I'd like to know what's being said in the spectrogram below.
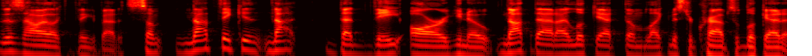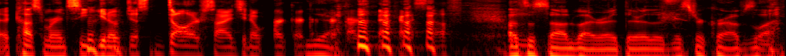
this is how I like to think about it. Some not thinking not that they are, you know, not that I look at them like Mr. Krabs would look at a customer and see, you know, just dollar signs, you know, ark, ark, Yeah. ark, that kind of stuff. That's a soundbite right there, the Mr. Krabs laugh.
